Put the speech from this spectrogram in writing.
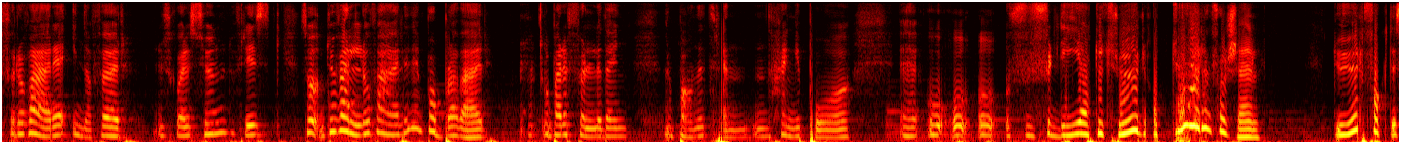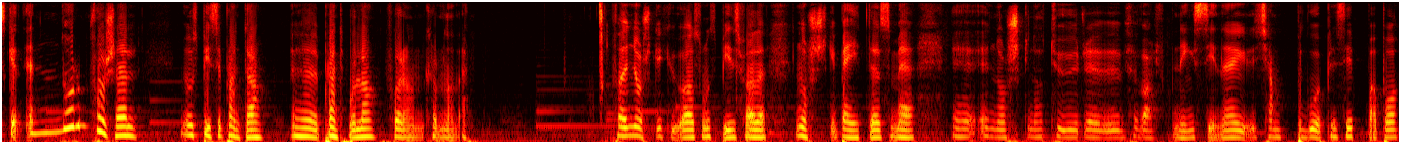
For å være innafor. Du skal være sunn, frisk. Så du velger å være i den bobla der. Og bare følge den urbane trenden, henge på. Eh, og, og, og, fordi at du tror at du gjør en forskjell. Du gjør faktisk en enorm forskjell med å spise planter eh, planteboller foran promenade. Fra den norske kua som spiser fra det norske beitet, som er eh, norsk naturforvaltning sine kjempegode prinsipper på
